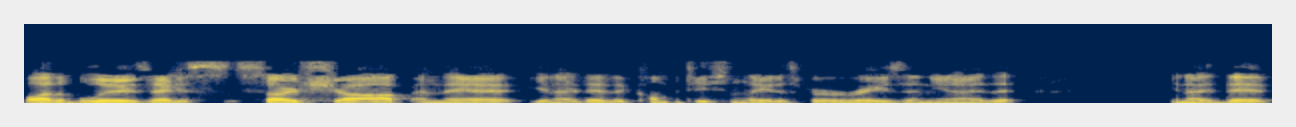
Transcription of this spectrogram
by the Blues. They're just so sharp, and they're you know they're the competition leaders for a reason. You know that you know they're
